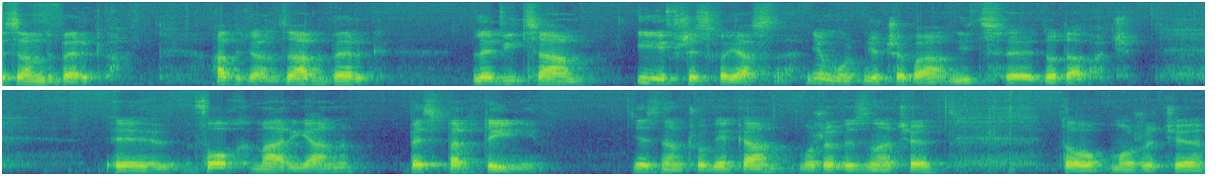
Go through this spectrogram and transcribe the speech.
Zandberga. Adrian Zandberg, Lewica i wszystko jasne. Nie, nie trzeba nic dodawać. Woch Marian, bezpartyjni. Nie znam człowieka, może wy znacie, to możecie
